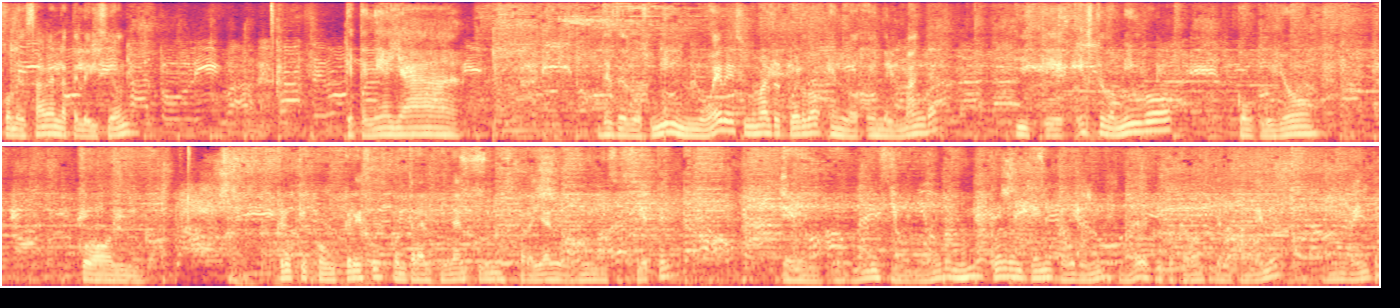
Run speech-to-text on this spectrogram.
comenzaba en la televisión que tenía ya desde 2009, si no mal recuerdo, en, lo, en el manga. Y que este domingo concluyó con, creo que con creces contra el final que vimos por allá de 2017. El, 2019, no me acuerdo en qué año acabó, 2019, creo que acabó antes de la pandemia, 2020.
